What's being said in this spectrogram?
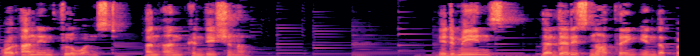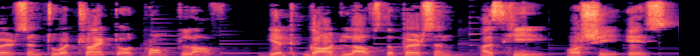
or uninfluenced and unconditional. It means that there is nothing in the person to attract or prompt love, yet God loves the person as he or she is.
